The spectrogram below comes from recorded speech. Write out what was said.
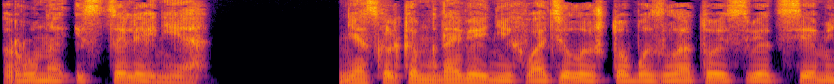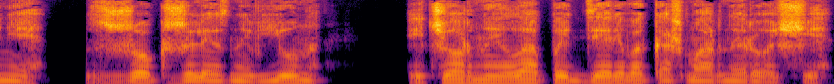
Руна исцеления. Несколько мгновений хватило, чтобы золотой свет семени сжег железный вьюн и черные лапы дерева кошмарной рощи.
